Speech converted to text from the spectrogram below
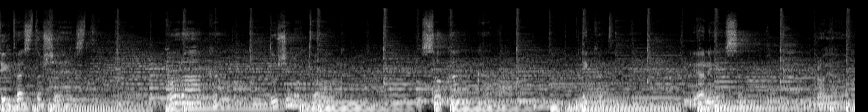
Tih 206 koraka dužinom tog sokaka. Nikad ja nisam brojao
